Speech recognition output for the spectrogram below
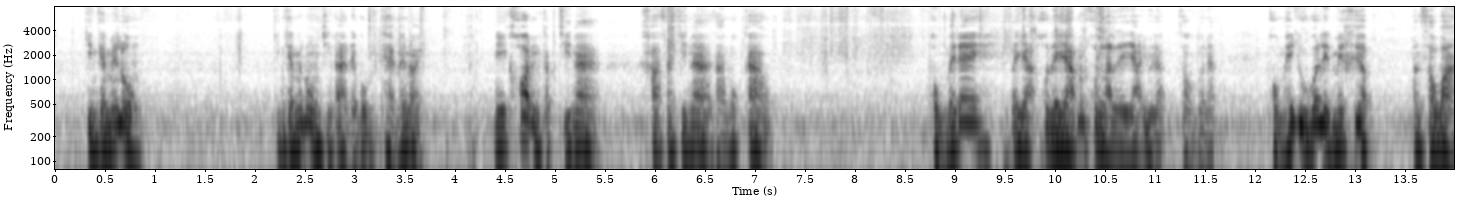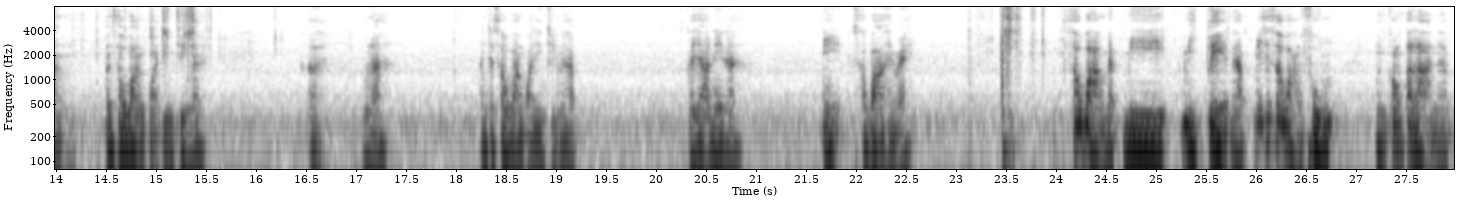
ๆ กินกันไม่ลง กินกันไม่ลงจริงอะเดี๋ยวผมแถมให้หน่อยนิคอนกับจีน่าคาซาจิน่าสามหกเก้าผมไม่ได้ระยะคนระยะมันคนละระยะอยู่แล้วสองตัวนี้ผมให้ดูว่าเลนไม่เคลือบ มันสว่าง มันสว่างกว่าจริง ๆ นะ อะ ดูนะ มันจะสว่างกว่าจริง ๆ นะครับ ระยะนี้นะ นี่สว่างเห็นไหม สว่างแบบมีมีเกรดนะครับ ไม่ใช่สว่างฟุ้ง เหมือนกล้องตลาดนะครับ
